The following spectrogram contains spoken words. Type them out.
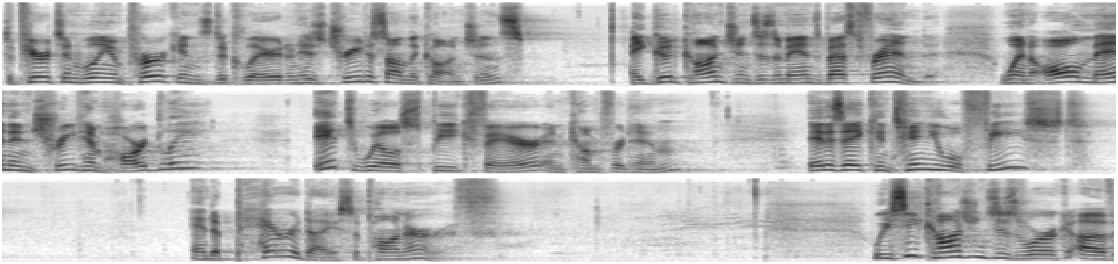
The Puritan William Perkins declared in his treatise on the conscience a good conscience is a man's best friend. When all men entreat him hardly, it will speak fair and comfort him. It is a continual feast and a paradise upon earth. We see conscience's work of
